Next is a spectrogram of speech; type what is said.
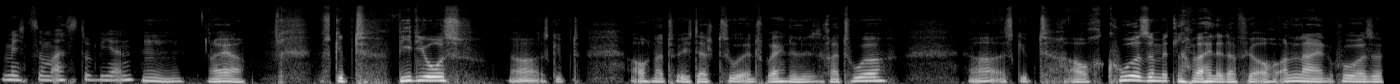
mich zu masturbieren. Mhm. Naja, es gibt Videos, ja, es gibt auch natürlich dazu entsprechende Literatur. Ja, es gibt auch Kurse mittlerweile dafür, auch Online-Kurse,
